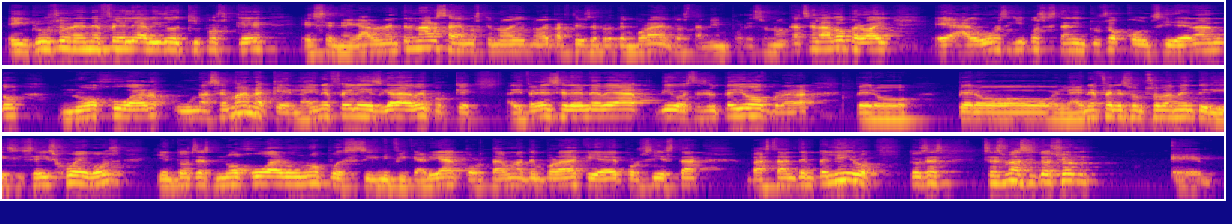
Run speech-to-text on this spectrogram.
e incluso en la NFL ha habido equipos que eh, se negaron a entrenar. Sabemos que no hay, no hay partidos de pretemporada, entonces también por eso no han cancelado, pero hay eh, algunos equipos que están incluso considerando no jugar una semana, que en la NFL es grave porque a diferencia de la NBA, digo, este es el playoff, ¿verdad? Pero pero en la NFL son solamente 16 juegos y entonces no jugar uno pues significaría cortar una temporada que ya de por sí está bastante en peligro. Entonces, es una situación eh,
